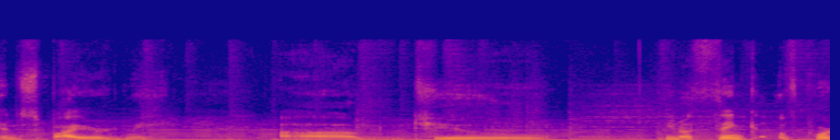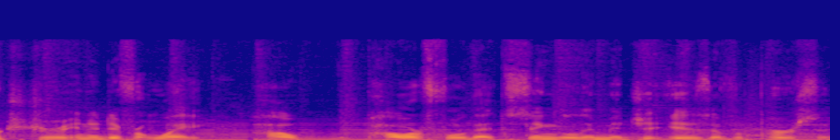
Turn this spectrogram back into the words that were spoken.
inspired me um, to you know, think of portraiture in a different way, how powerful that single image is of a person.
